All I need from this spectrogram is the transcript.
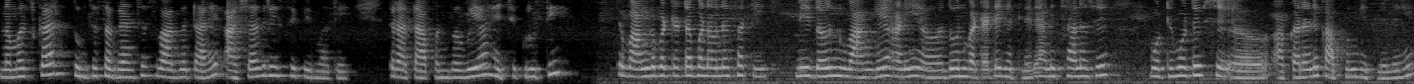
नमस्कार तुमचं सगळ्यांचं स्वागत आहे आशाच रेसिपीमध्ये. तर आता आपण बघूया ह्याची कृती. तर वांग बटाटा बनवण्यासाठी मी दोन वांगे आणि दोन बटाटे घेतलेले आणि छान असे मोठे मोठे शे आकाराने कापून घेतलेले हे.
